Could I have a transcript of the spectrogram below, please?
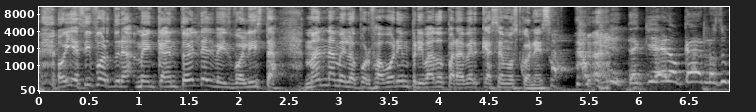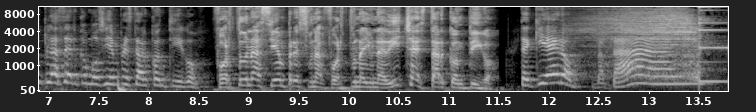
Oye, sí, Fortuna, me encantó el del beisbolista. Mándamelo, por favor, en privado para ver qué hacemos con eso. Te quiero, Carlos. Un placer, como siempre, estar contigo. Fortuna siempre es una fortuna y una dicha estar contigo. Te quiero. Bye bye.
